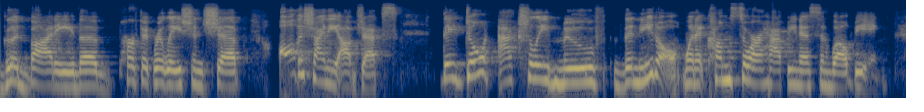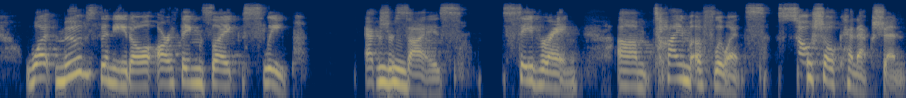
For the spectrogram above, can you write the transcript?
good body, the perfect relationship, all the shiny objects they don't actually move the needle when it comes to our happiness and well being. What moves the needle are things like sleep, mm-hmm. exercise, mm-hmm. savoring, um, time affluence, social connection,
